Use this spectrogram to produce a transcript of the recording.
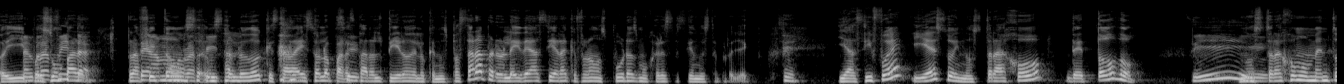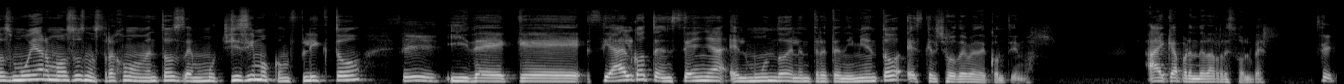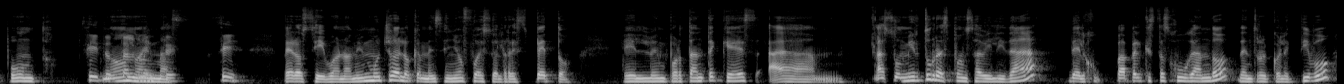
Y El pues un para Rafito, amo, un- saludo que estaba ahí solo para estar al tiro de lo que nos pasara, pero la idea sí era que fuéramos puras mujeres haciendo este proyecto. Sí. Y así fue, y eso, y nos trajo de todo. Sí. Nos trajo momentos muy hermosos, nos trajo momentos de muchísimo conflicto Sí. y de que si algo te enseña el mundo del entretenimiento es que el show debe de continuar. Hay que aprender a resolver. Sí. Punto. Sí, No, no totalmente. hay más. Sí. Pero sí, bueno, a mí mucho de lo que me enseñó fue eso, el respeto. El- lo importante que es asumir tu responsabilidad del papel que estás jugando dentro del colectivo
